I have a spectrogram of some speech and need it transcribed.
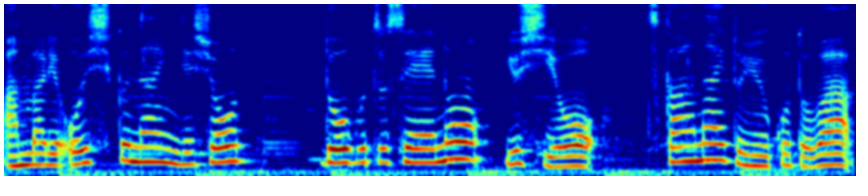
あんまり美味しくないんでしょ？う動物性の油脂を使わないということは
